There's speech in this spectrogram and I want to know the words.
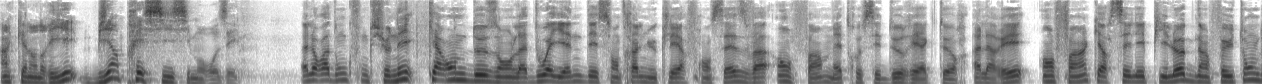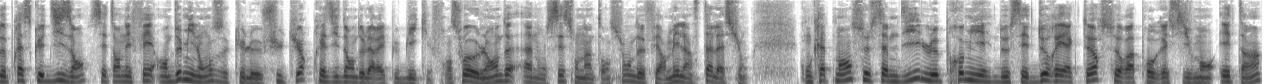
un calendrier bien précis, Simon Rosé. Elle aura donc fonctionné 42 ans. La doyenne des centrales nucléaires françaises va enfin mettre ses deux réacteurs à l'arrêt. Enfin, car c'est l'épilogue d'un feuilleton de presque 10 ans. C'est en effet en 2011 que le futur président de la République, François Hollande, annonçait son intention de fermer l'installation. Concrètement, ce samedi, le premier de ces deux réacteurs sera progressivement éteint.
